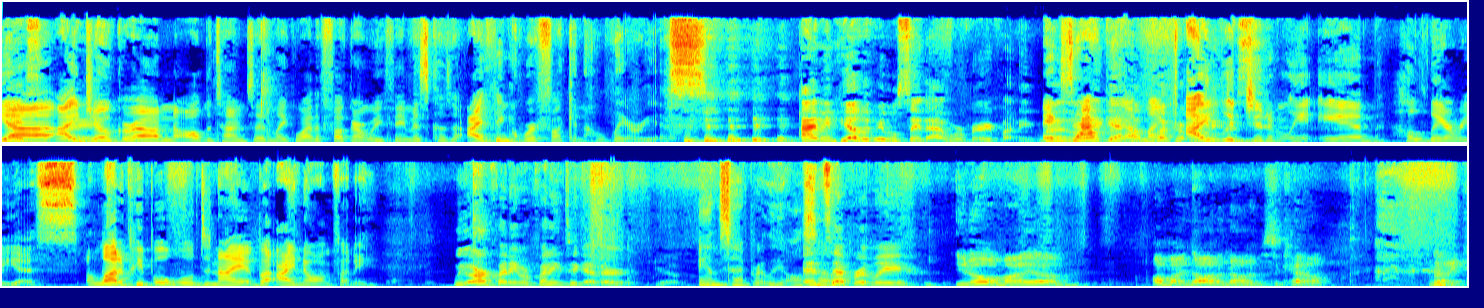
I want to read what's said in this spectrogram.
Yeah, I joke around all the time saying like, "Why the fuck aren't we famous?" Because I think we're fucking hilarious. I mean, other people say that we're very funny. But, exactly. Like, yeah, I'm like, the fuck are we I famous? legitimately am hilarious. A lot of people will deny it, but I know I'm funny. we are funny. We're funny together Yep. And separately also. and separately. you know, on my um, on my non-anonymous account, like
